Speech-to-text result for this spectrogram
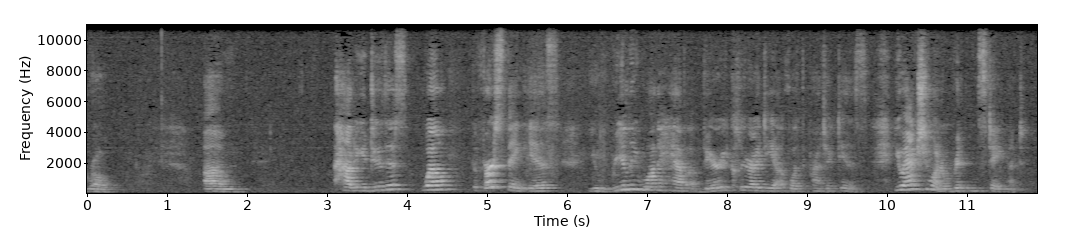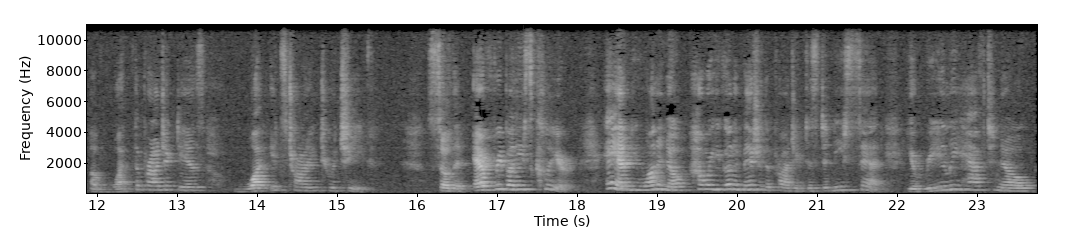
grow. Um, how do you do this? Well, the first thing is you really want to have a very clear idea of what the project is. You actually want a written statement of what the project is, what it's trying to achieve, so that everybody's clear. And you want to know, how are you going to measure the project? As Denise said, you really have to know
